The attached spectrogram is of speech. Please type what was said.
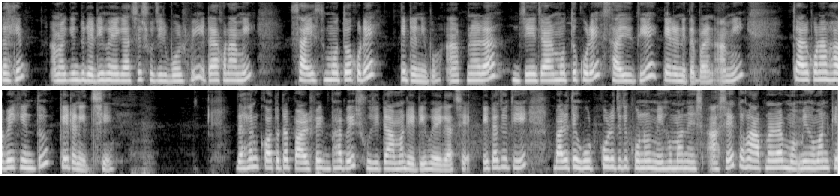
দেখেন আমার কিন্তু রেডি হয়ে গেছে সুজির বরফি। এটা এখন আমি সাইজ মতো করে কেটে নিব। আপনারা যে যার মতো করে সাইজ দিয়ে কেটে নিতে পারেন। আমি চারকোনাভাবেই কিন্তু কেটে নিচ্ছি। দেখেন কতটা পারফেক্টভাবে সুজিটা আমার রেডি হয়ে গেছে। এটা যদি বাড়িতে হুট করে যদি কোনো মেহমান আসে, তখন আপনারা মেহমানকে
